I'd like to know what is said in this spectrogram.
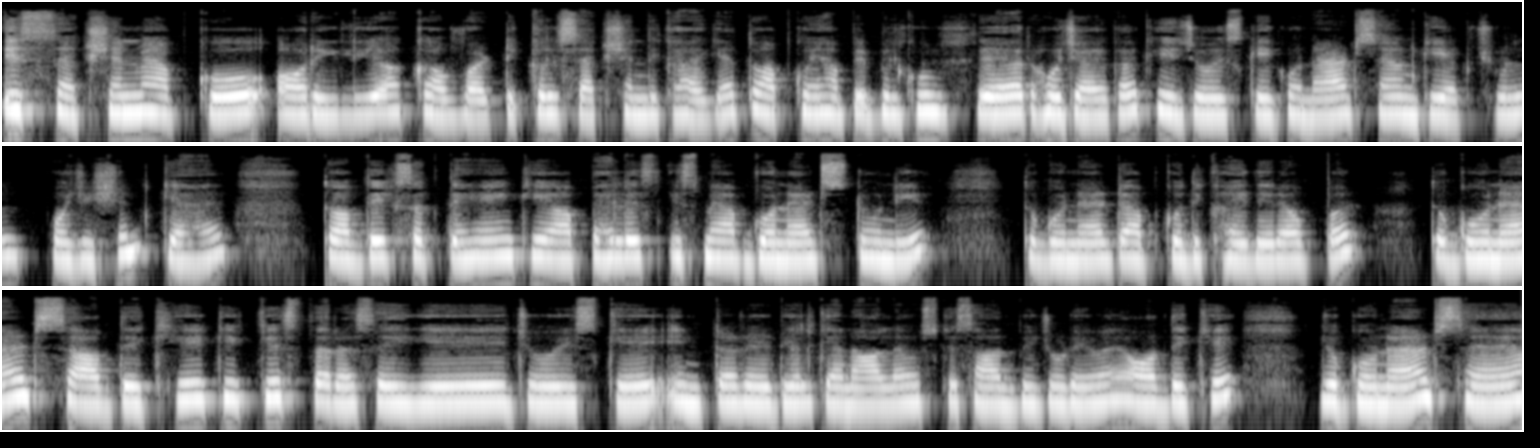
इस सेक्शन में आपको ऑरेलिया का वर्टिकल सेक्शन दिखाया गया तो आपको यहाँ पे बिल्कुल क्लियर हो जाएगा कि जो इसके गोनेट्स हैं, उनकी एक्चुअल पोजीशन क्या है। तो आप देख सकते हैं कि आप पहले इसमें आप गोनेट्स ढूंढिए तो गोनेट आपको दिखाई दे रहा है ऊपर। तो गोनेट्स आप देखिए कि किस तरह से ये जो इसके इंटर रेडियल कैनाल है, उसके साथ भी जुड़े हुए हैं। और देखिए, जो गोनेट्स हैं,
